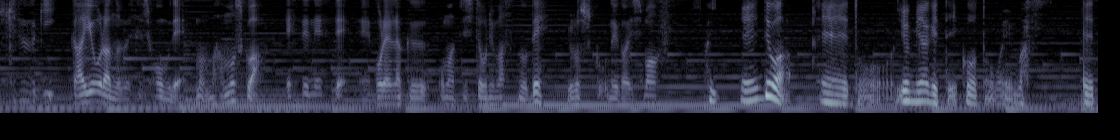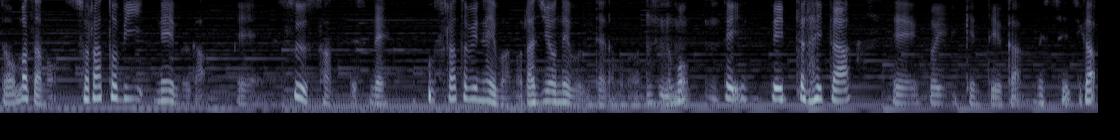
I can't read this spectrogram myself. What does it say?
引き続き概要欄のメッセージフォームで、ま、ま、もしくは SNS でご連絡お待ちしておりますので、よろしくお願いします。はい。えーでは、えっ、と、読み上げていこうと思います。えっ、と、まずあの、空飛びネームが、えースーさんですね。空飛びネームはあのラジオネームみたいなものなんですけども、うん、で、でいただいた、えーご意見というかメッセージが、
